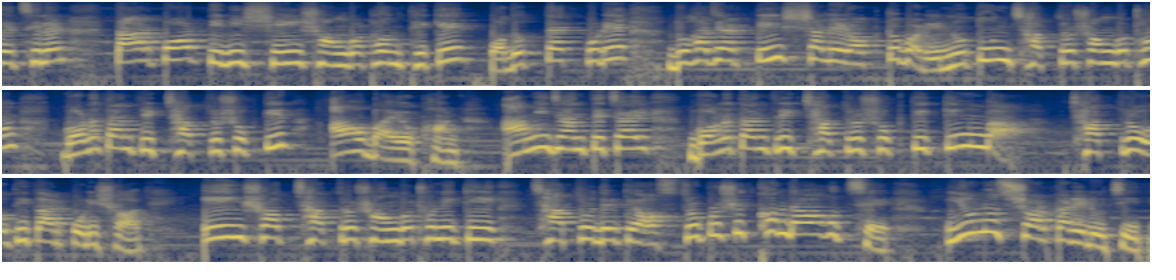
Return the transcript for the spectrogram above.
হয়েছিলেন। তারপর তিনি সেই সংগঠন থেকে পদত্যাগ করে দু সালের অক্টোবরে নতুন ছাত্র সংগঠন গণতান্ত্রিক ছাত্র শক্তির আহ্বায়ক হন। আমি জানতে চাই, গণতান্ত্রিক ছাত্র শক্তি কিংবা ছাত্র অধিকার পরিষদ, এই সব ছাত্র সংগঠনে কি ছাত্রদেরকে অস্ত্র প্রশিক্ষণ দেওয়া হচ্ছে? ইউনুস সরকারের উচিত।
